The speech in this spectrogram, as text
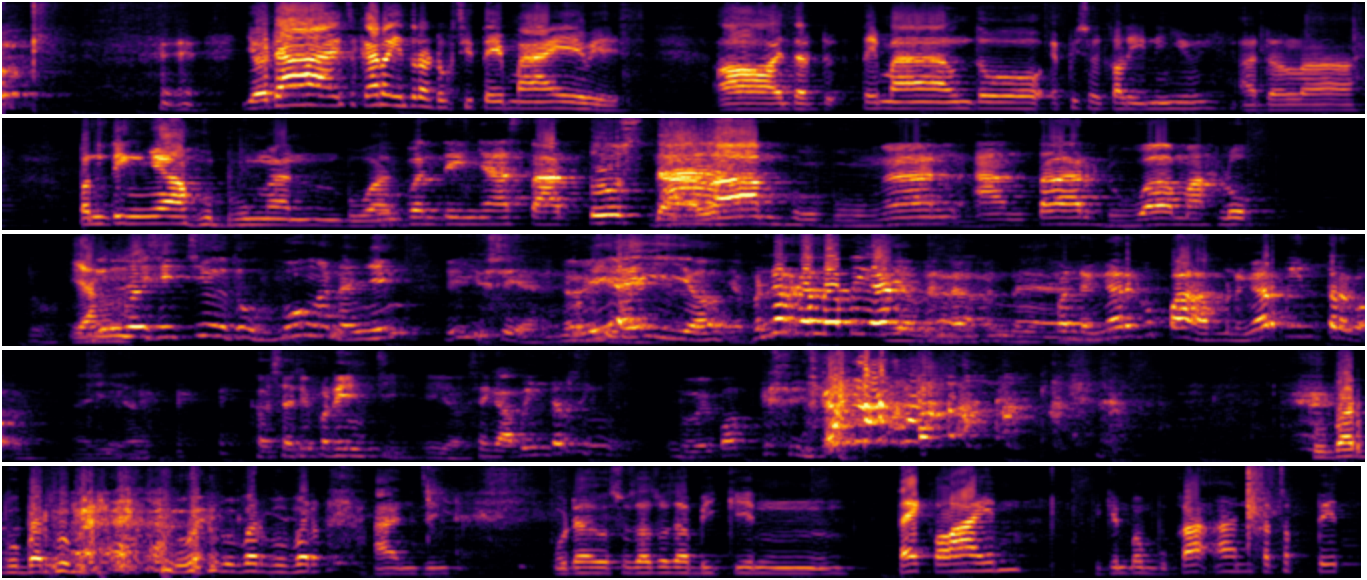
Yaudah, sekarang introduksi tema ya, wis. Eh, introdu- tema untuk episode kali ini adalah pentingnya hubungan buat pentingnya status dalam hubungan antar dua makhluk. Yang- yang sih itu hubungan anjing. Iya sih ya. Oh, iya iya. Ya bener kan tapi kan? Iya, bener, bener. Pendengar aku paham, pendengar pinter kok. Ah, Iya. Gak usah diperinci. Iya, saya nggak pinter sih duwe podcast sih. bubar bubar bubar bubar bubar bubar anjing. Udah susah-susah bikin tagline, bikin pembukaan kecepit.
